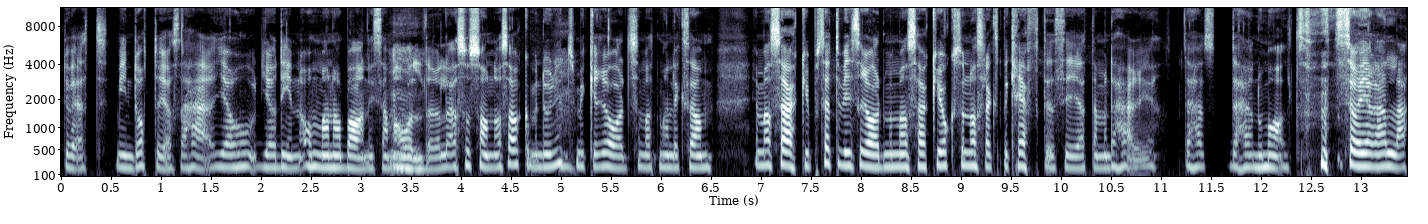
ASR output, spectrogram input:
du vet, min dotter gör så här, gör, gör din, om man har barn i samma Mm. ålder. Eller, alltså sådana saker. Men då är det inte så mycket råd som att man liksom, ja, man söker på sätt och vis råd, men man söker ju också någon slags bekräftelse i att nej, men det, här är, det, här, det här är normalt. så gör alla.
